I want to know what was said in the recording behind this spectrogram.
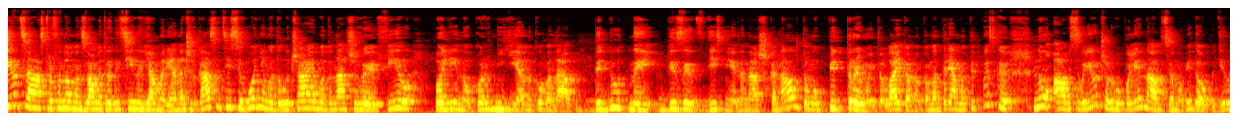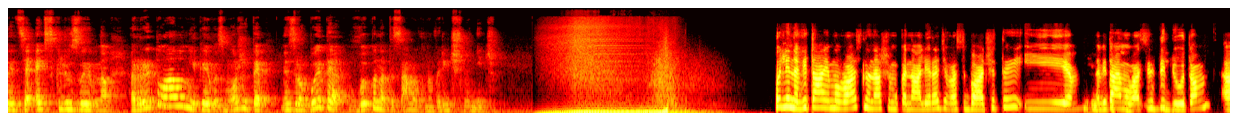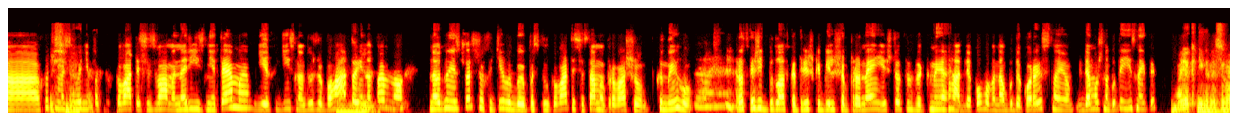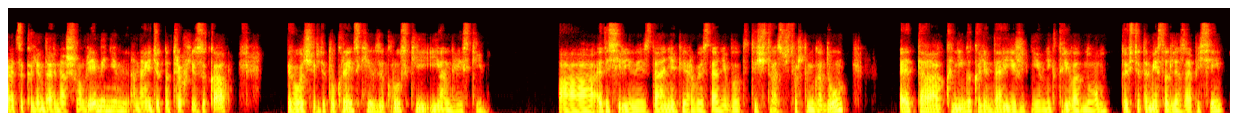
всім, це Астрофеномен. З вами традиційно я, Маріана Черкасиці. Сьогодні ми долучаємо до нашого ефіру Поліну Корнієнко. Вона дебютний візит здійснює на наш канал, тому підтримуйте лайками, коментарями, підпискою. Ну а в свою чергу Поліна в цьому відео поділиться ексклюзивно ритуалом, який ви зможете зробити, виконати саме в новорічну ніч. Поліна, вітаємо вас на нашому каналі. Раді вас бачити і вітаємо вас із дебютом. А, Хочемо Спасибо. сьогодні поспілкуватися з вами на різні теми. Їх дійсно дуже багато, і Мгм. напевно на одну із перших хотіли би поспілкуватися саме про вашу книгу. Розкажіть, будь ласка, трішки більше про неї. Що це за книга, для кого вона буде корисною, і де можна буде її знайти? Моя книга называется «Календарь нашего времени». Она идет на трех языках. В первую очередь это украинский язык, русский и английский. А, Это серийное издание. Первое издание было в 2024 году. Это книга, календарь и ежедневник, три в одном. То есть это место для записей.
